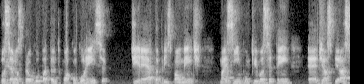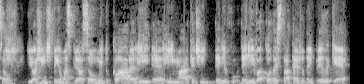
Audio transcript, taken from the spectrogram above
Você não se preocupa tanto com a concorrência direta, principalmente, mas sim com o que você tem é, de aspiração. E a gente tem uma aspiração muito clara ali é, em marketing, derivo, deriva toda a estratégia da empresa, que é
